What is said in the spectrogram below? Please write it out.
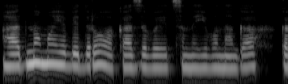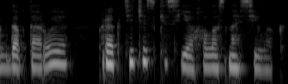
а одно мое бедро оказывается на его ногах, когда второе практически съехало с носилок.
